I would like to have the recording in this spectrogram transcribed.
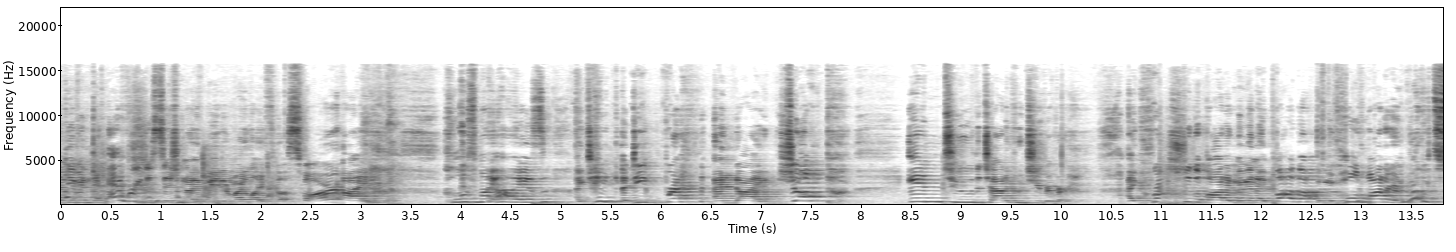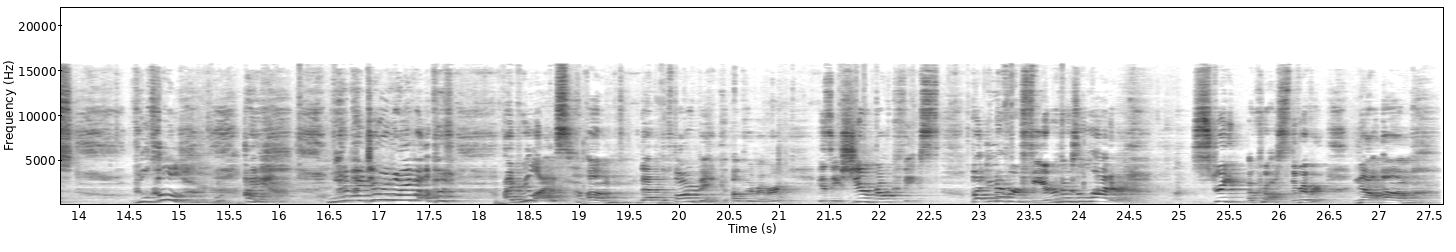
I've given to every decision I've made in my life thus far, I close my eyes, I take a deep breath, and I jump into the Chattahoochee River. I crash to the bottom, and then I bob up in the cold water, and whoo, it's real cold. I, what am I doing? Why am I? I realize um, that the far bank of the river is a sheer rock face, but never fear, there's a ladder straight across the river. Now, um,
